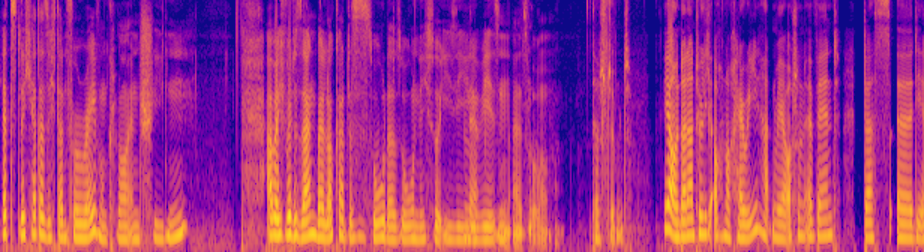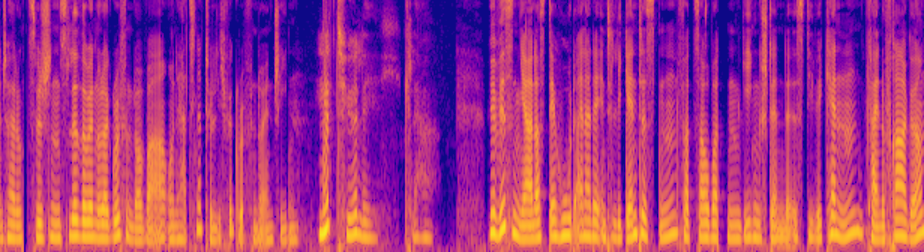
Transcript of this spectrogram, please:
Letztlich hat er sich dann für Ravenclaw entschieden. Aber ich würde sagen, bei Lockhart ist es so oder so nicht so easy Ja. gewesen. Also, Das stimmt. Ja, und dann natürlich auch noch Harry, hatten wir ja auch schon erwähnt, dass äh, die Entscheidung zwischen Slytherin oder Gryffindor war. Und er hat sich natürlich für Gryffindor entschieden. natürlich, klar. Wir wissen ja, dass der Hut einer der intelligentesten verzauberten Gegenstände ist, die wir kennen, keine Frage.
